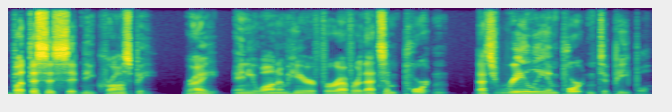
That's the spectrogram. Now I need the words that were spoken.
But this is Sidney Crosby right? And you want him here forever. That's important. That's really important to people.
